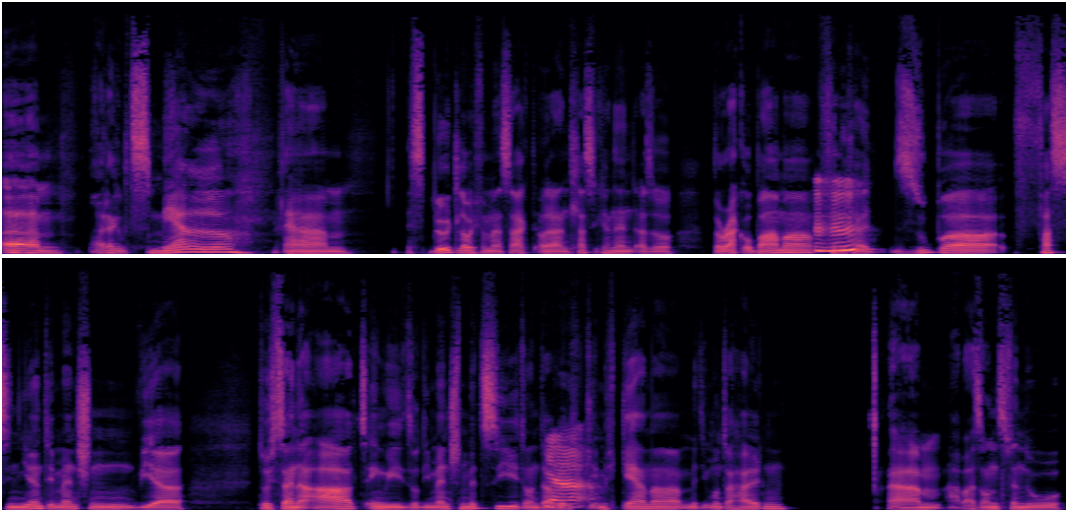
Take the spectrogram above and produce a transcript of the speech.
Ähm, boah, da gibt's mehrere. Ähm, ist blöd, glaube ich, wenn man das sagt, oder einen Klassiker nennt. Also Barack Obama Mhm. finde ich halt super faszinierend, den Menschen, wie er durch seine Art irgendwie so die Menschen mitzieht und da Ja. würde ich mich gerne mit ihm unterhalten. Ähm, aber sonst, wenn du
